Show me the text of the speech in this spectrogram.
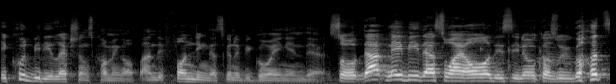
It could be the elections coming up and the funding that's going to be going in there. So that maybe that's why all this, you know, because we've got,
